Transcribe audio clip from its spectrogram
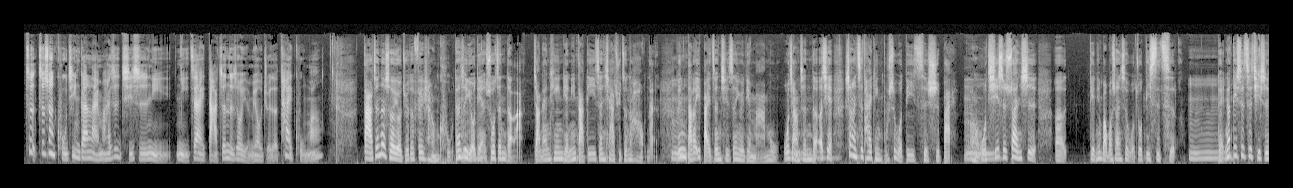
这这算苦尽甘来吗？还是其实你你在打针的时候也没有觉得太苦吗？打针的时候有觉得非常苦，但是有点说真的啦。讲难听一点，你打第一针下去真的好难，跟你打到一百针，其实真有点麻木。我讲真的，而且上一次胎停不是我第一次失败，嗯，我其实算是呃，点点宝宝算是我做第四次了，嗯，对。那第四次其实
